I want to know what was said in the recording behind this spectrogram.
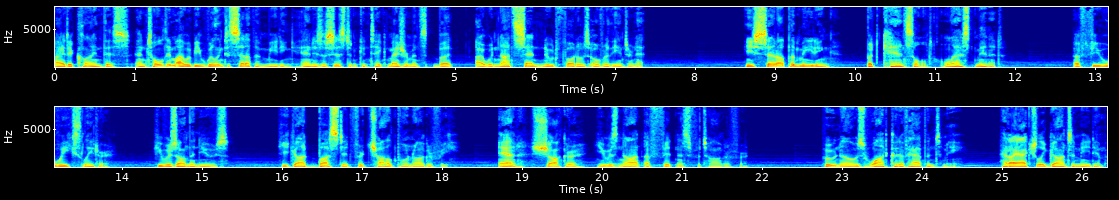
I declined this and told him I would be willing to set up a meeting and his assistant can take measurements, but I would not send nude photos over the internet. He set up a meeting, but canceled last minute. A few weeks later, he was on the news. He got busted for child pornography. And, shocker, he was not a fitness photographer. Who knows what could have happened to me had I actually gone to meet him?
